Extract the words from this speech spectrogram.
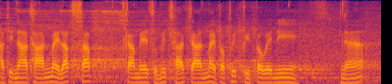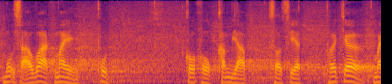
อธินาทานไม่ลักทรัพย์ กาเมสุมิจฉาจารไม่ประพฤติผิดประเวณีนะฮะมุสาวาทไม่พูดโกหกคำหยาบส่อเสียดเพ้อเจ้อไม่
